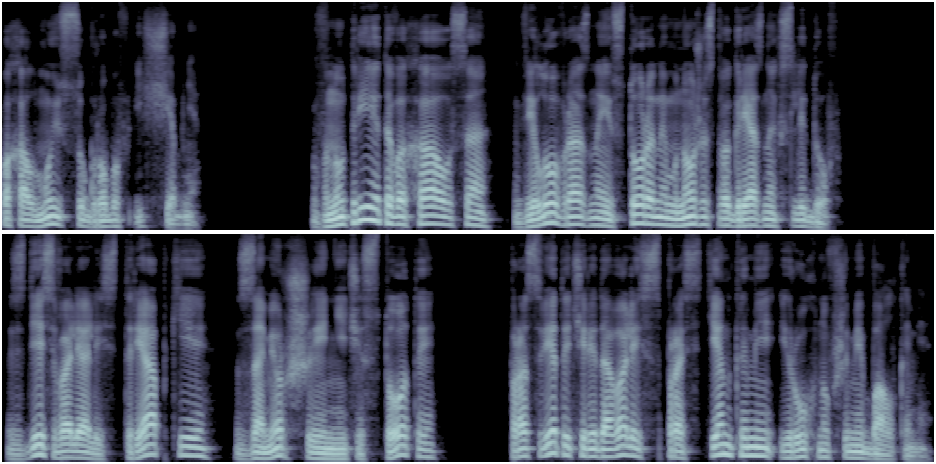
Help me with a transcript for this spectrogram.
по холму из сугробов и щебня. Внутри этого хаоса вело в разные стороны множество грязных следов. Здесь валялись тряпки, замерзшие нечистоты, просветы чередовались с простенками и рухнувшими балками.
